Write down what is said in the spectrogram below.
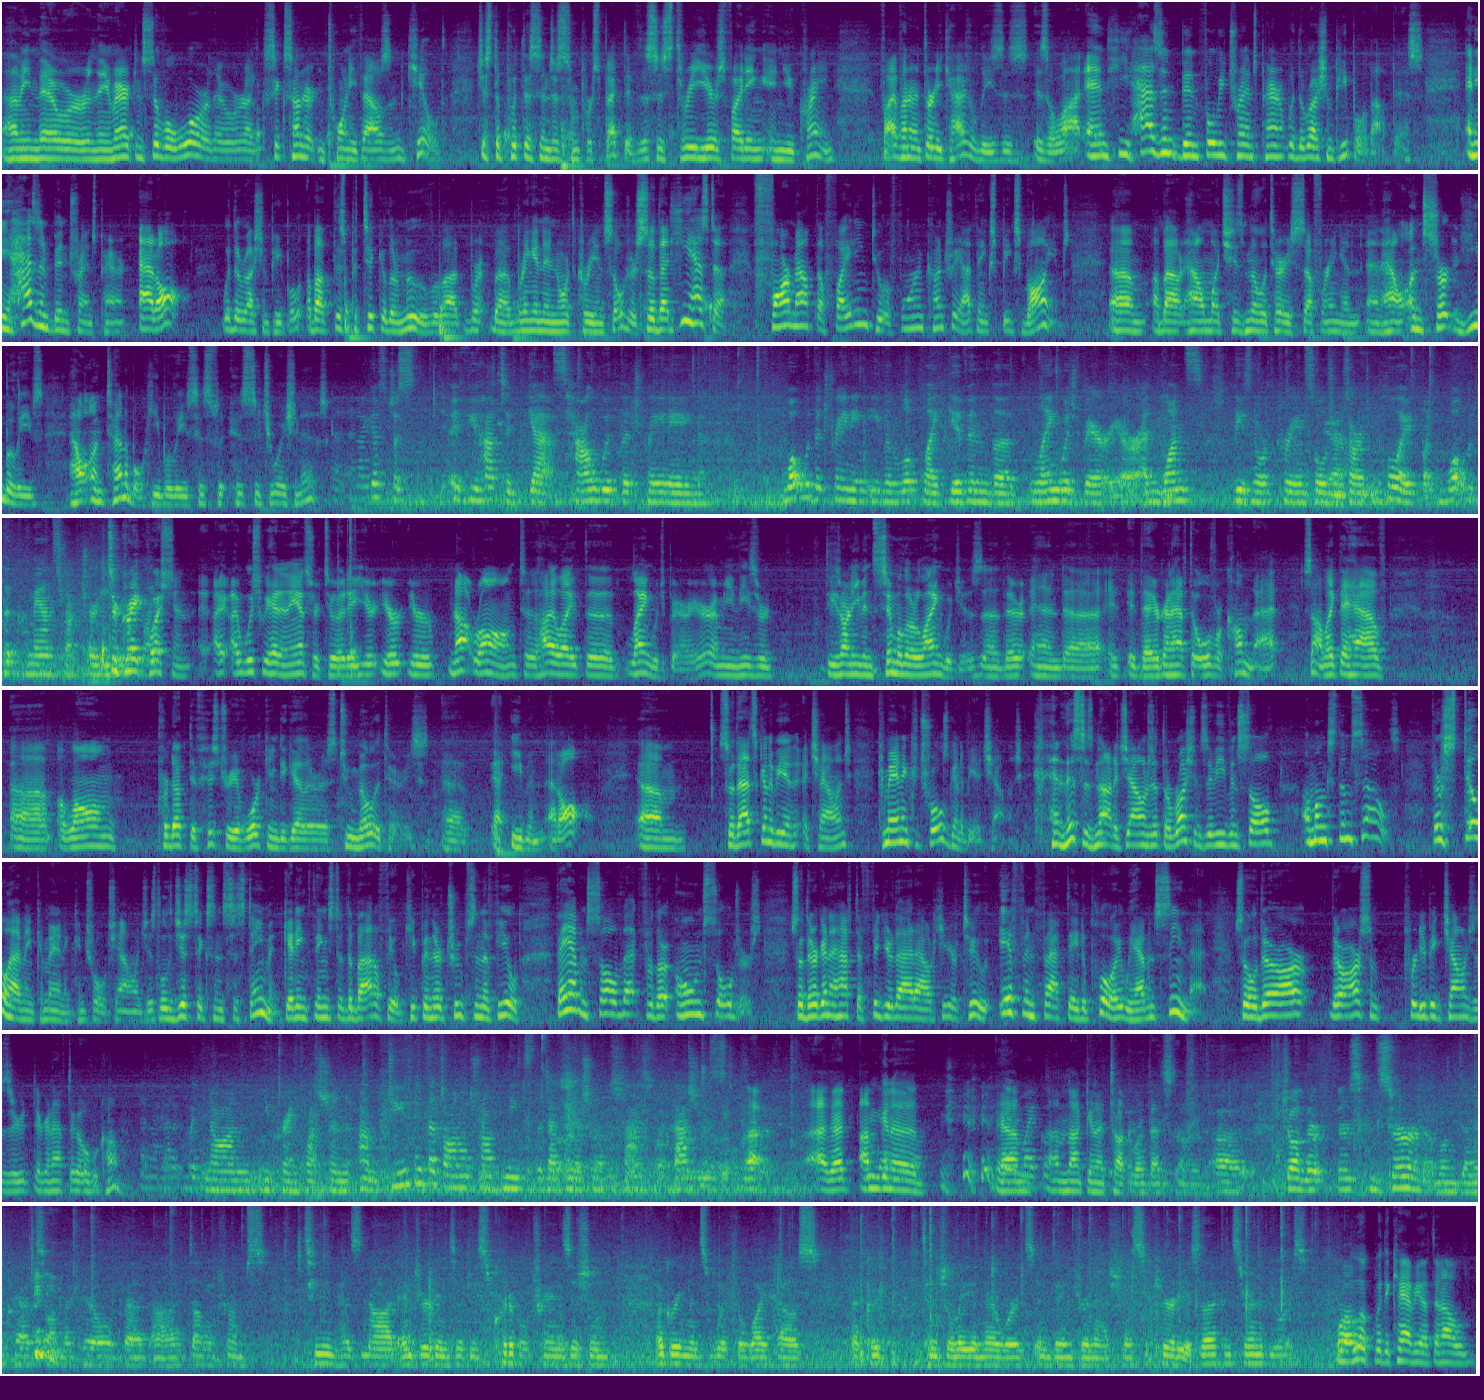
I mean, there were in the American Civil War, there were like 620,000 killed. Just to put this into some perspective, this is three years fighting in Ukraine. 530 casualties is, is a lot. And he hasn't been fully transparent with the Russian people about this. And he hasn't been transparent at all with the Russian people about this particular move about br- uh, bringing in North Korean soldiers. So that he has to farm out the fighting to a foreign country, I think speaks volumes um, about how much his military is suffering and, and how uncertain he believes, how untenable he believes his, his situation is. And I guess just if you had to guess, how would the training, what would the training even look like given the language barrier? And once these North Korean soldiers Yeah. are deployed, like what would the command structure? It's a great question. I, I wish we had an answer to it. You're, you're, you're not wrong to highlight the language barrier. I mean, these are these aren't even similar languages. Uh, they're, and uh, it, it- they're going to have to overcome that. It's not like they have uh, a long, productive history of working together as two militaries, uh, even at all. Um, so that's going to be a, challenge. Command and control is going to be a challenge. And this is not a challenge that the Russians have even solved amongst themselves. They're still having command and control challenges, logistics and sustainment, getting things to the battlefield, keeping their troops in the field. They haven't solved that for their own soldiers. So they're going to have to figure that out here too. If in fact they deploy, we haven't seen that. So there are there are some pretty big challenges they're, they're going to have to overcome. And I had a quick non-Ukraine question. Um, do you think that Donald Trump meets the definition of a fascist? Uh, uh, that I'm gonna, yeah, I'm, I'm not gonna talk about that stuff. Uh, John, there, there's concern among Democrats on the Hill that uh, Donald Trump's team has not entered into these critical transition agreements with the White House that could potentially, in their words, endanger national security. Is that a concern of yours? Well, look, with the caveat that I'll,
